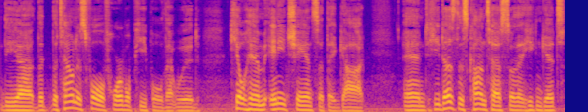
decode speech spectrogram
The, uh, the, the town is full of horrible people that would kill him any chance that they got, and he does this contest so that he can get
